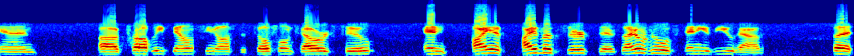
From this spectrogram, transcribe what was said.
and uh, probably bouncing off the cell phone towers too. And I have I've observed this. I don't know if any of you have, but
